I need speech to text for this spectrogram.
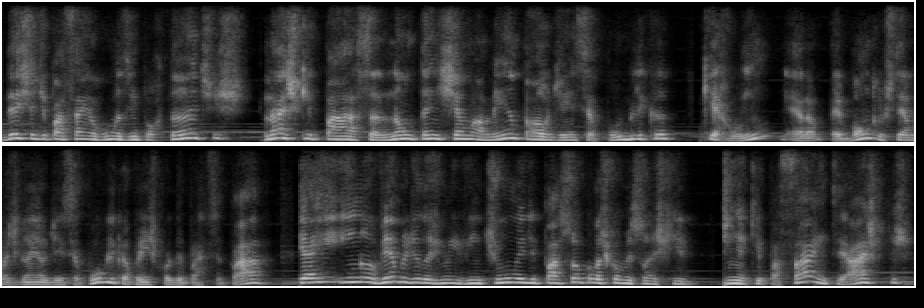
deixa de passar em algumas importantes. Nas que passa, não tem chamamento à audiência pública, que é ruim. Era, é bom que os temas ganhem audiência pública para a gente poder participar. E aí, em novembro de 2021, ele passou pelas comissões que tinha que passar, entre aspas,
